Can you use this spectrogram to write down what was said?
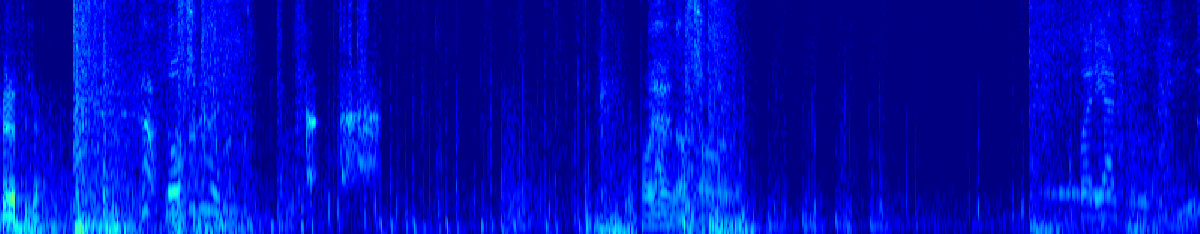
kör atacağım. Dolduruyorum. Oynayın abi. Al oraya. Bariyer kuruldu.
